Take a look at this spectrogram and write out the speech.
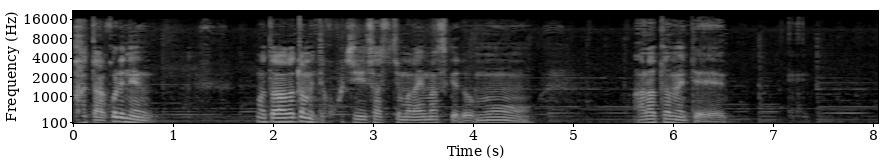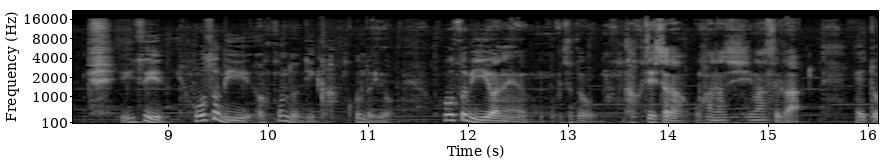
方、これね、また改めて告知させてもらいますけども、改めて、いつ、放送日、あ、今度でいいか、今度いいよ。放送日はね、ちょっと確定したらお話ししますが、えっと、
